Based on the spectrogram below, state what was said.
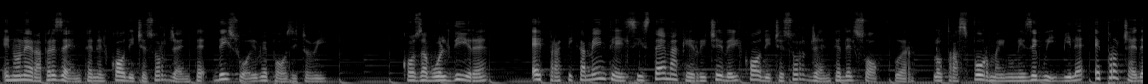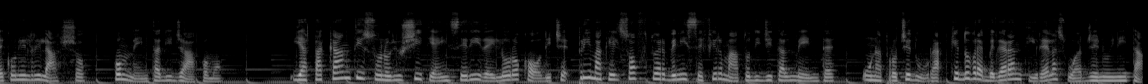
e non era presente nel codice sorgente dei suoi repository. Cosa vuol dire? È praticamente il sistema che riceve il codice sorgente del software, lo trasforma in un eseguibile e procede con il rilascio, commenta Di Giacomo. Gli attaccanti sono riusciti a inserire il loro codice prima che il software venisse firmato digitalmente, una procedura che dovrebbe garantire la sua genuinità.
